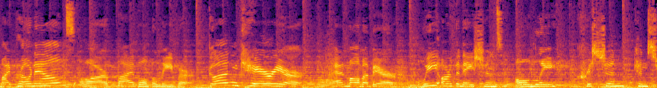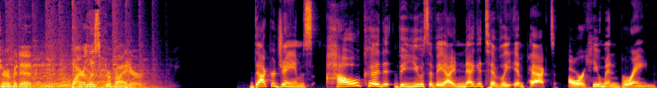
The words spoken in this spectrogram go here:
My pronouns are Bible believer, gun carrier, and mama bear. We are the nation's only Christian conservative wireless provider. Dr. James, how could the use of AI negatively impact our human brain?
